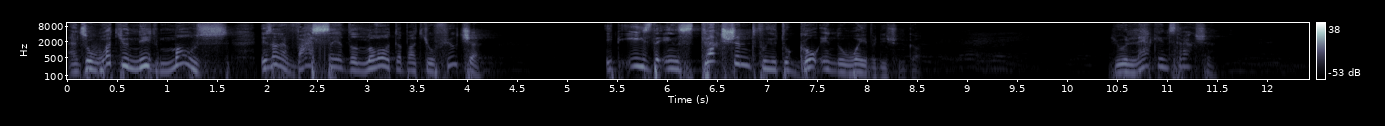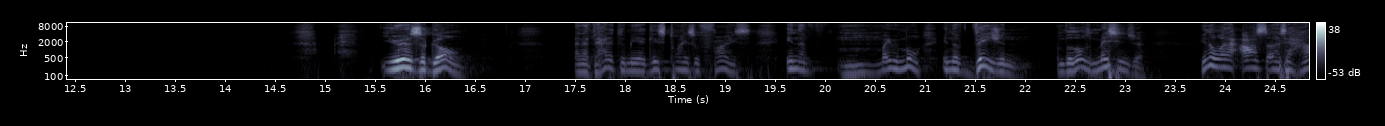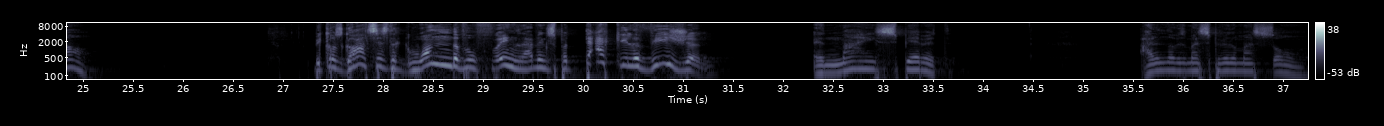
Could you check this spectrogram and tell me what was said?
And so, what you need most is not a vast say of the Lord about your future. It is the instruction for you to go in the way that you should go. You lack instruction. Years ago, and I've had it to me at least twice or thrice, in a mm, maybe more, in a vision of the Lord's messenger. You know what I asked? I said, How? Because God says the wonderful things, having spectacular vision. And my spirit, I don't know if it's my spirit or my soul,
